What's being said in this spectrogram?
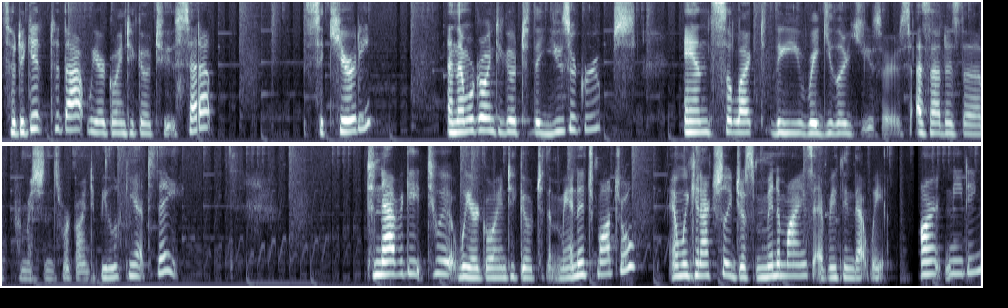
So to get to that, we are going to go to Setup, Security, and then we're going to go to the User Groups and select the regular users, as that is the permissions we're going to be looking at today. To navigate to it, we are going to go to the Manage module, and we can actually just minimize everything that we aren't needing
